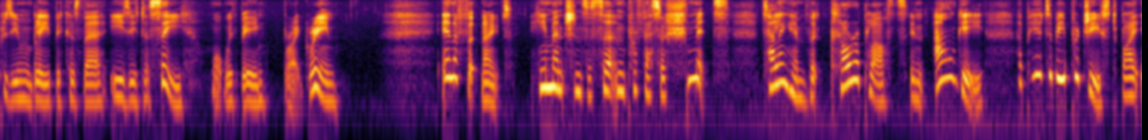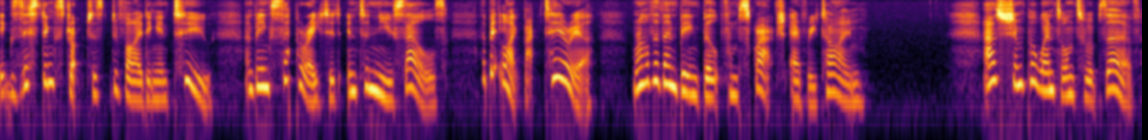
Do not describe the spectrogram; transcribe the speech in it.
Presumably because they're easy to see, what with being bright green. In a footnote, he mentions a certain Professor Schmitz telling him that chloroplasts in algae appear to be produced by existing structures dividing in two and being separated into new cells, a bit like bacteria, rather than being built from scratch every time. As Schimper went on to observe,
